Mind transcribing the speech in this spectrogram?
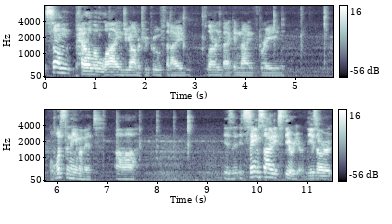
some parallel line geometry proof that I learned back in ninth grade what's the name of it? Uh, is it? It's same side exterior. These are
